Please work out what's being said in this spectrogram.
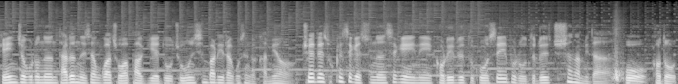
개인적으로는 다른 의상과 조합하기에도 좋은 신발이라고 생각하며 최대 소켓의 개수는 3개이니 거리를 두고 세이브 로드를 추천합니다. 5. 겉옷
